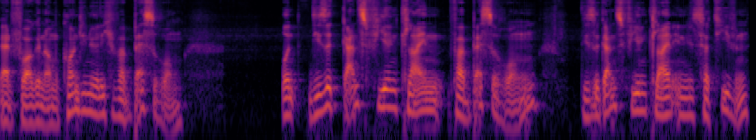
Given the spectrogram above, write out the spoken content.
werden vorgenommen, kontinuierliche Verbesserungen und diese ganz vielen kleinen Verbesserungen, diese ganz vielen kleinen Initiativen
